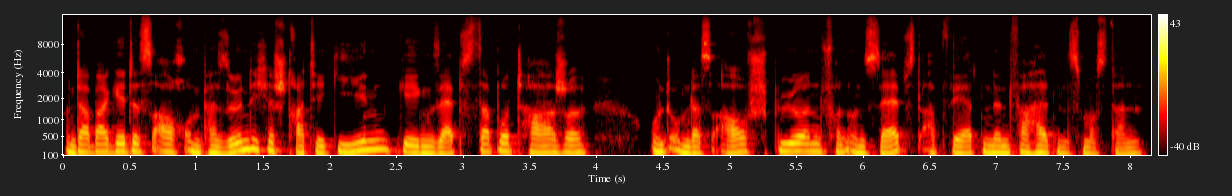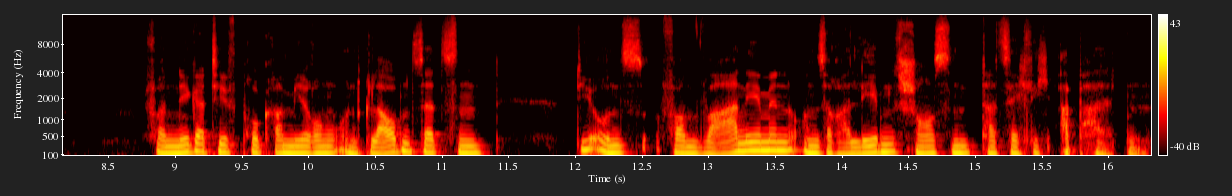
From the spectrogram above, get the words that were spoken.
Und dabei geht es auch um persönliche Strategien gegen Selbstsabotage und um das Aufspüren von uns selbst abwertenden Verhaltensmustern, von Negativprogrammierung und Glaubenssätzen, die uns vom Wahrnehmen unserer Lebenschancen tatsächlich abhalten.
